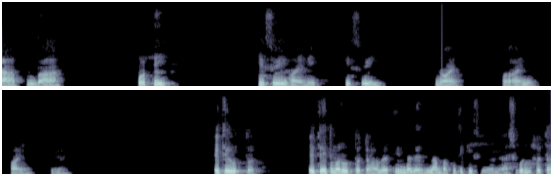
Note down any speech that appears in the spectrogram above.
লাভ বা ক্ষতি কিছুই হয়নি। কিছুই নয়। হয় না। এটাই উত্তর। এটাই তোমার উত্তরটা হবে। তিন দাগের লাভ বা ক্ষতি কিছুই হয়নি। আশা করি বিষয়টা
